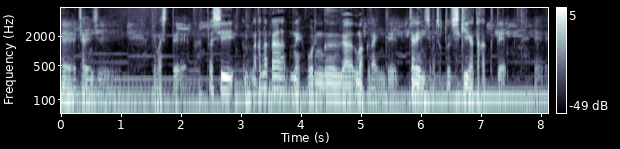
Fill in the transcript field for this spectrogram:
えー、チャレンジ出まして私なかなかねボーリングがうまくないんでチャレンジもちょっと敷居が高くて、え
